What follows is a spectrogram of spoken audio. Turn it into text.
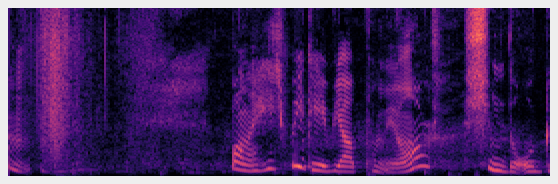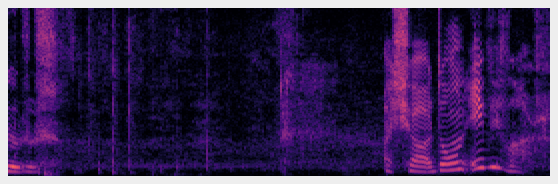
Hmm. Bana hiçbir ev yapmıyor. Şimdi o görür. Aşağıda onun evi var.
